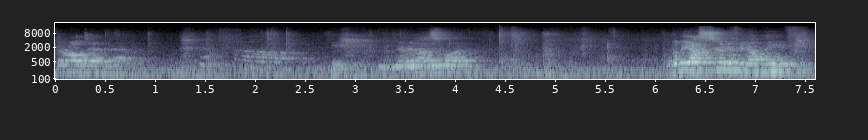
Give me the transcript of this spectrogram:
They're all dead now. Every last one. It'll be us soon if you don't leave.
